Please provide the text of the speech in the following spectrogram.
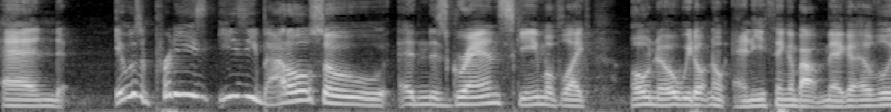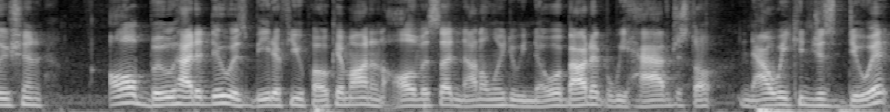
And it was a pretty easy battle. So in this grand scheme of like, oh no, we don't know anything about Mega Evolution, all Boo had to do was beat a few Pokemon, and all of a sudden, not only do we know about it, but we have just a now we can just do it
